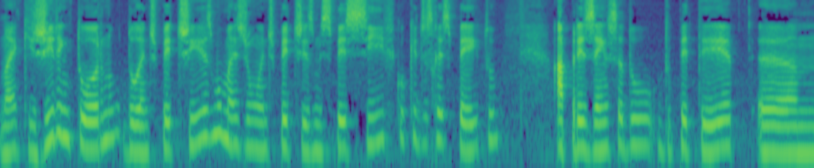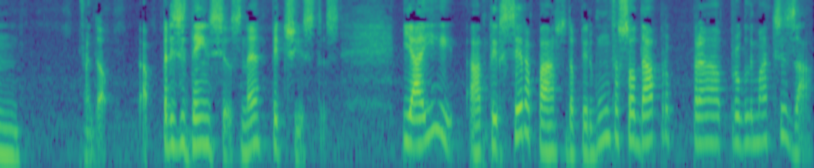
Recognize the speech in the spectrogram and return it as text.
não é? que gira em torno do antipetismo, mas de um antipetismo específico que diz respeito à presença do, do PT, um, a presidências né, petistas. E aí, a terceira parte da pergunta só dá para problematizar.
